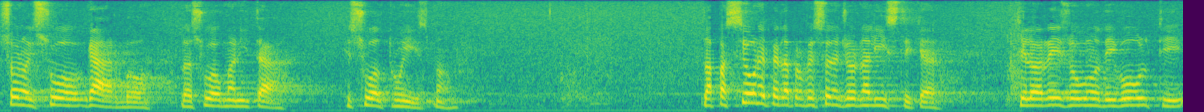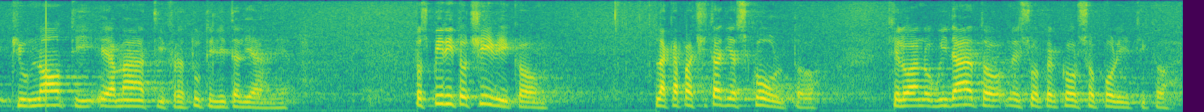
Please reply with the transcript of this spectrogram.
sono il suo garbo, la sua umanità, il suo altruismo. La passione per la professione giornalistica che lo ha reso uno dei volti più noti e amati fra tutti gli italiani. Lo spirito civico, la capacità di ascolto che lo hanno guidato nel suo percorso politico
